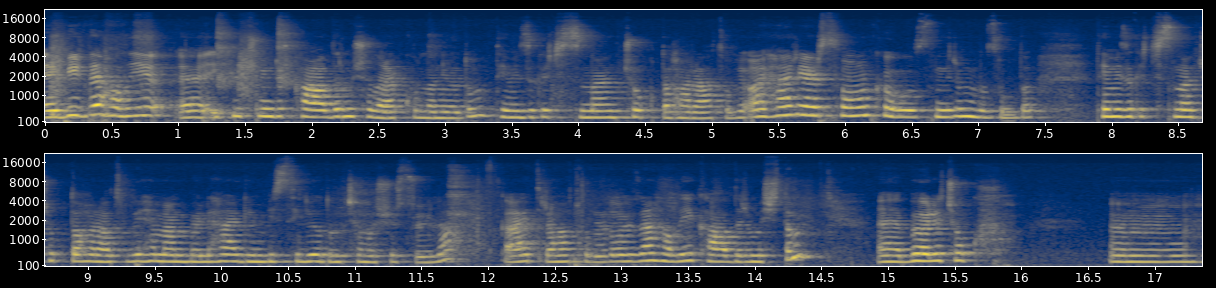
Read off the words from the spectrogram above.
Ee, bir de halıyı 2-3 gündür kaldırmış olarak kullanıyordum. Temizlik açısından çok daha rahat oluyor. Ay her yer soğan kabuğu sinirim bozuldu. Temizlik açısından çok daha rahat oluyor. Hemen böyle her gün bir siliyordum çamaşır suyuyla. Gayet rahat oluyordu. O yüzden halıyı kaldırmıştım. Ee, böyle çok ım,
